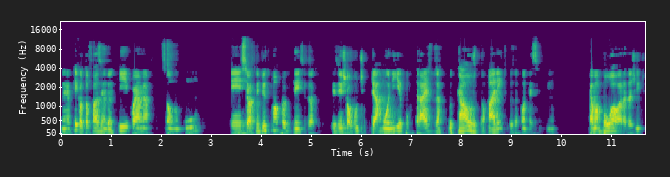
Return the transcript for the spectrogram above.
Né? O que, que eu estou fazendo aqui? Qual é a minha função no mundo? E se eu acredito numa providência, eu acredito que existe algum tipo de harmonia por trás do, do caos aparente dos acontecimentos. É uma boa hora da gente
